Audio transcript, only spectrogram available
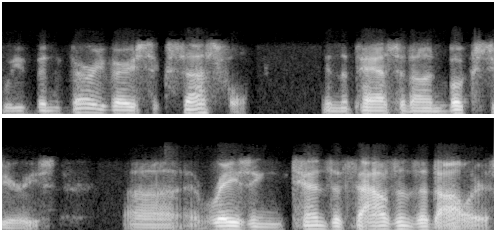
we've been very, very successful in the Pass It On book series, uh, raising tens of thousands of dollars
